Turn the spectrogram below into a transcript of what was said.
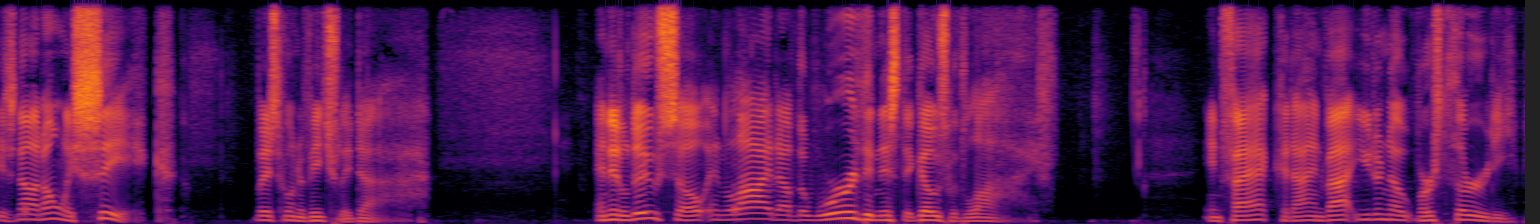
is not only sick, but it's going to eventually die. And it'll do so in light of the worthiness that goes with life. In fact, could I invite you to note verse 30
